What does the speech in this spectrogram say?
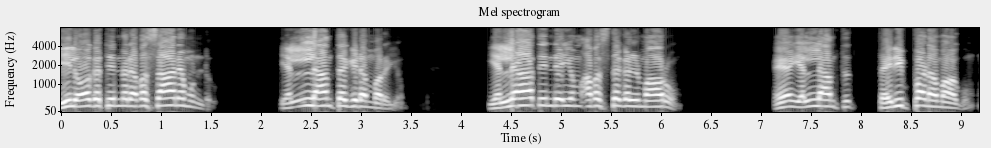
ഈ ലോകത്തിനൊരവസാനമുണ്ട്. എല്ലാം തകിടം മറിയും. എല്ലാത്തിന്റെയും അവസ്ഥകൾ മാറും. എല്ലാം തരിപ്പണമാകും.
